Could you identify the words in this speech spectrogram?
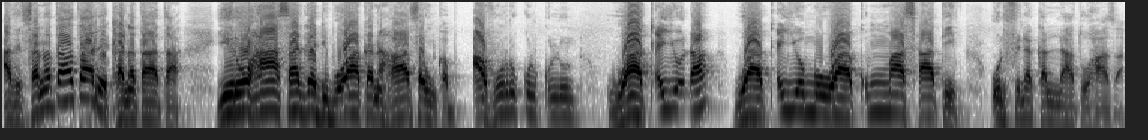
Ati sana taataane kana taataa yeroo haasaa gadi bu'aa kana haasa'u hin qabu. Hafuurri qulqulluun waaqayyoodha. Waaqayyo immoo waaqummaa isaatiif ulfina kan laatu haasa'a.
